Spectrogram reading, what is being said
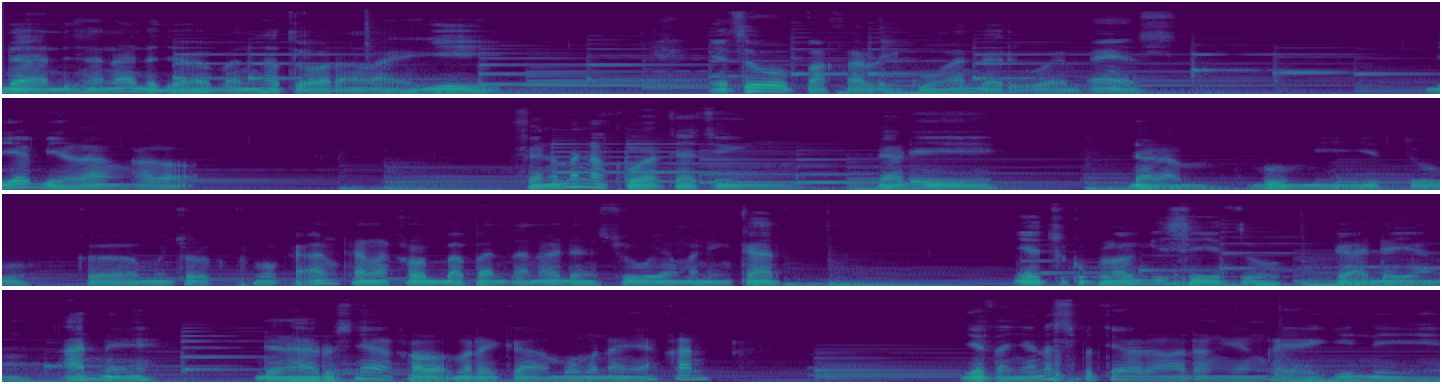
Dan di sana ada jawaban satu orang lagi yaitu pakar lingkungan dari UMS dia bilang kalau fenomena keluar cacing dari dalam bumi itu ke muncul ke permukaan karena kelembapan tanah dan suhu yang meningkat. Ya cukup logis sih itu. Gak ada yang aneh. Dan harusnya kalau mereka mau menanyakan ya tanyalah seperti orang-orang yang kayak gini.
